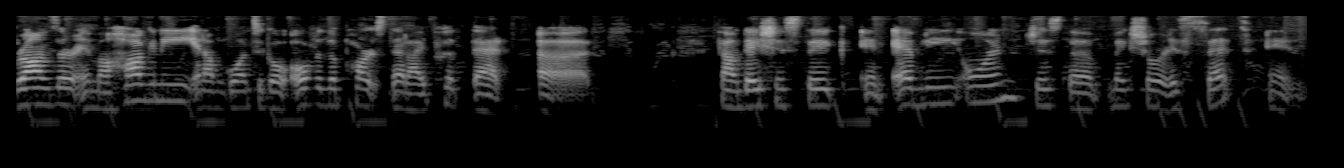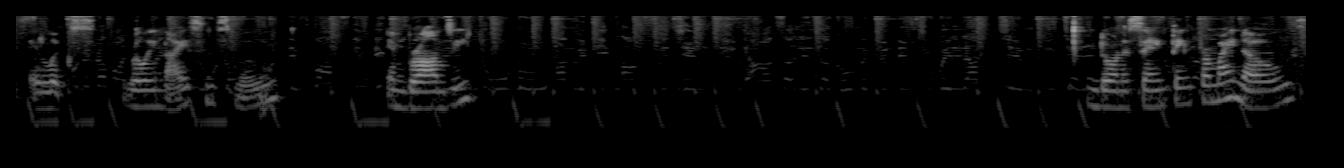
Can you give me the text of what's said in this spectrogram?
bronzer in mahogany and I'm going to go over the parts that I put that uh, foundation stick in ebony on just to make sure it's set and it looks really nice and smooth and bronzy. I'm doing the same thing for my nose.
